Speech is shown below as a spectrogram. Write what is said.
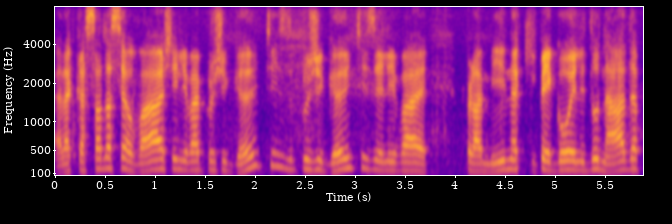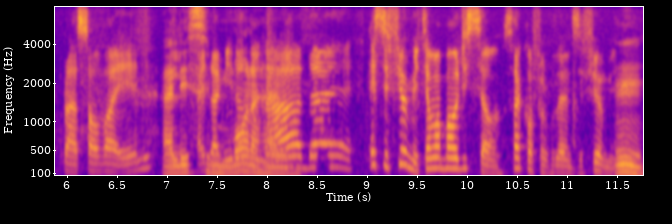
aí na caçada selvagem ele vai pros gigantes, e pros gigantes ele vai pra mina que pegou ele do nada pra salvar ele. Alice Aí da mina do Monaghan. nada. é- Esse filme tem uma maldição. Sabe qual foi o problema desse filme? Hum,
